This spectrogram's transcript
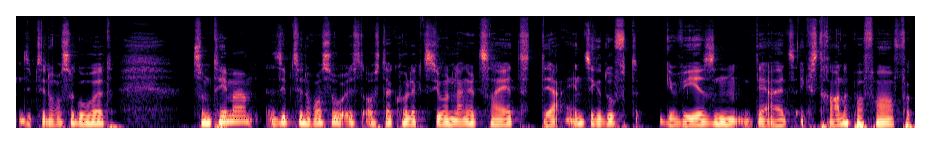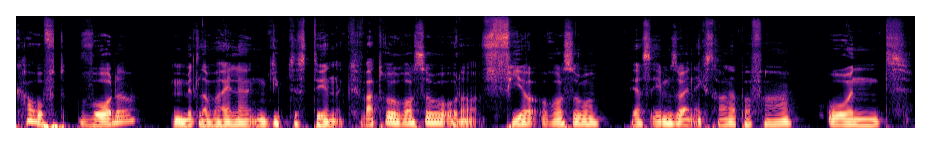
17 Rosso geholt. Zum Thema 17 Rosso ist aus der Kollektion lange Zeit der einzige Duft gewesen, der als Extrane Parfum verkauft wurde. Mittlerweile gibt es den Quattro Rosso oder 4 Rosso. Der ist ebenso ein Extraner Parfum. Und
